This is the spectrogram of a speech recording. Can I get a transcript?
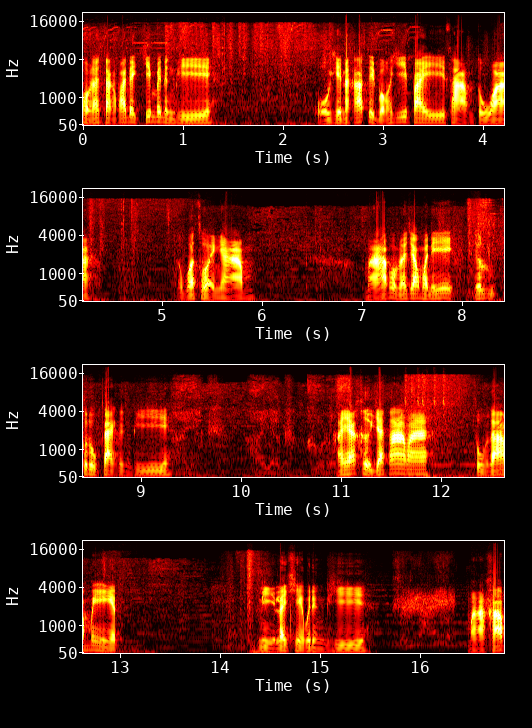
ผมน่าจักรพรรดิเด็กจิ้มไปหนึ่งที โอเคนะครับติดบอกขี้ไปสามตัวถือว่าสวยงาม หมาผมนะจังวันนี้กระดูกแตกหนึ่งทีฮายาคือยัดหน้ามาสูงดาเมจนี่ไล่เคไปหนึ่งที มาครับ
